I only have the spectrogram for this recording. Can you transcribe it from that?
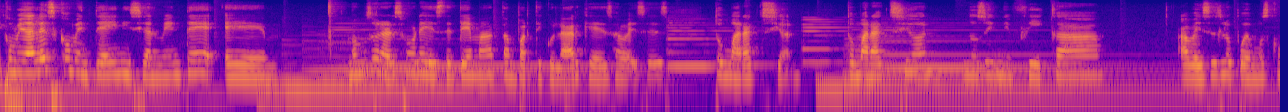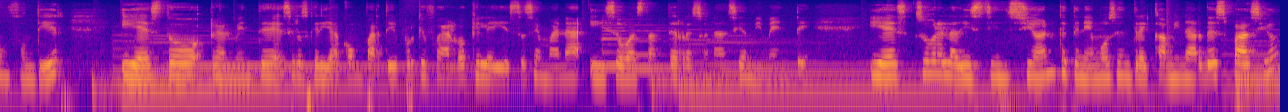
Y como ya les comenté inicialmente, eh, vamos a hablar sobre este tema tan particular que es a veces tomar acción. Tomar acción no significa, a veces lo podemos confundir y esto realmente se los quería compartir porque fue algo que leí esta semana y hizo bastante resonancia en mi mente y es sobre la distinción que tenemos entre caminar despacio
